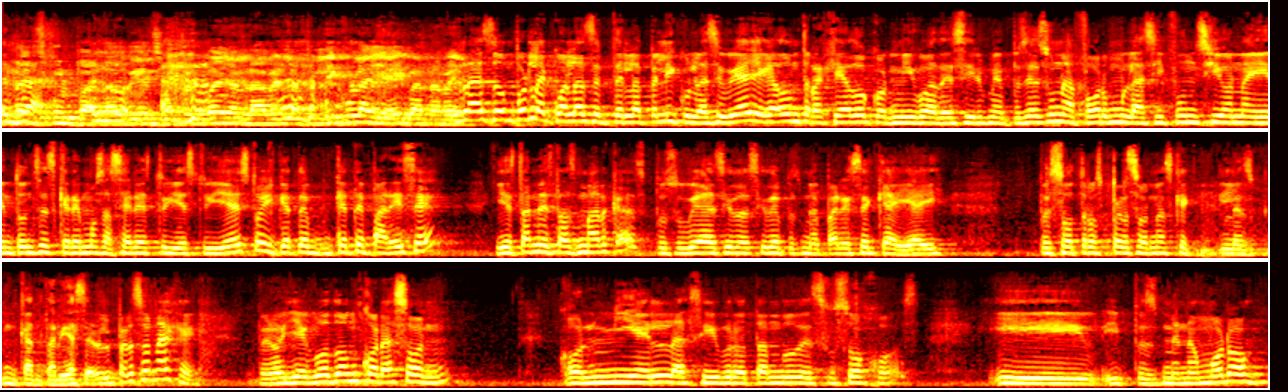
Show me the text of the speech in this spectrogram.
Una disculpa a la audiencia, pero vayan a ver la película y ahí van a ver. Razón por la cual acepté la película. Si hubiera llegado un trajeado conmigo a decirme, pues es una fórmula, así funciona y entonces queremos hacer esto y esto y esto, ¿y qué te, qué te parece? Y están estas marcas, pues hubiera sido así de, pues me parece que ahí hay pues otras personas que les encantaría ser el personaje. Pero llegó Don Corazón con miel así brotando de sus ojos y, pues me enamoró,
